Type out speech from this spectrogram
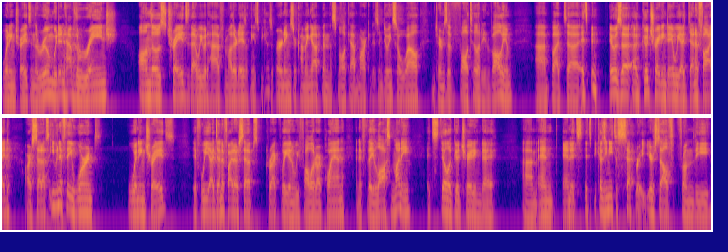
winning trades in the room. We didn't have the range on those trades that we would have from other days. I think it's because earnings are coming up and the small cap market isn't doing so well in terms of volatility and volume. Uh, but uh, it's been it was a, a good trading day. We identified our setups, even if they weren't winning trades. If we identified our setups correctly and we followed our plan, and if they lost money, it's still a good trading day. Um, and and it's it's because you need to separate yourself from the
